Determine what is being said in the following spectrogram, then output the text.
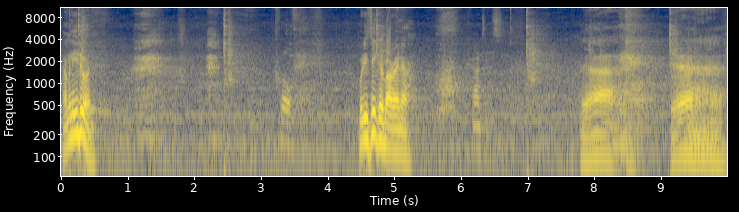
How many are you doing? 12. What are you thinking about right now? Contest. Yeah. Yeah.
